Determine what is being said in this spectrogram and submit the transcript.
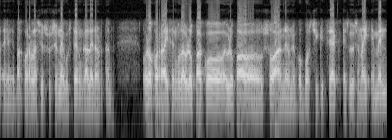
e, bako relazio zuzena guztien galera hortan. Orokorra izango da Europako, Europa osoan euneko bost txikitzeak, ez du esan nahi hemen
